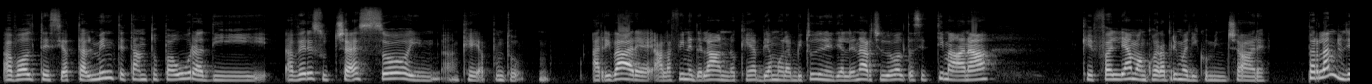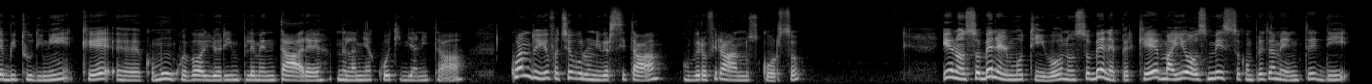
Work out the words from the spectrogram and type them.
a volte si ha talmente tanto paura di avere successo, in, anche appunto arrivare alla fine dell'anno che abbiamo l'abitudine di allenarci due volte a settimana, che falliamo ancora prima di cominciare. Parlando di abitudini che eh, comunque voglio reimplementare nella mia quotidianità, quando io facevo l'università, ovvero fino all'anno scorso, io non so bene il motivo, non so bene perché, ma io ho smesso completamente di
